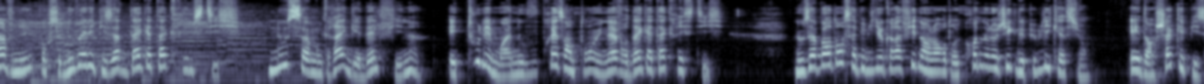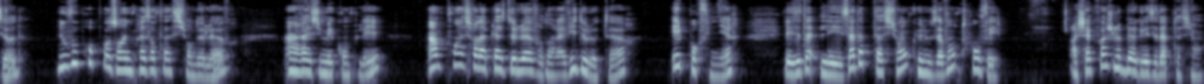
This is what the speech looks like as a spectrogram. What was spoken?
Bienvenue pour ce nouvel épisode d'Agatha Christie. Nous sommes Greg et Delphine, et tous les mois nous vous présentons une œuvre d'Agatha Christie. Nous abordons sa bibliographie dans l'ordre chronologique de publication, et dans chaque épisode, nous vous proposons une présentation de l'œuvre, un résumé complet, un point sur la place de l'œuvre dans la vie de l'auteur, et pour finir, les, ada- les adaptations que nous avons trouvées. À chaque fois je le bug les adaptations.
